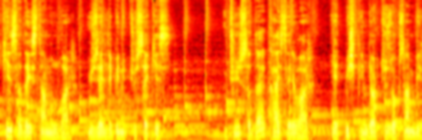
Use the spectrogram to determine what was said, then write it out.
İkinci sırada İstanbul var. 150.308. Üçüncü sırada Kayseri var. 70.491.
